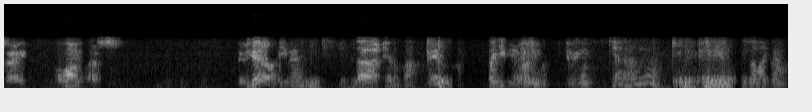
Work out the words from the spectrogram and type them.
say a lot less. You got it on eBay? Uh, Amazon. Man, if I give you money, you give me one? Yeah, hell yeah. Because I like that one.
